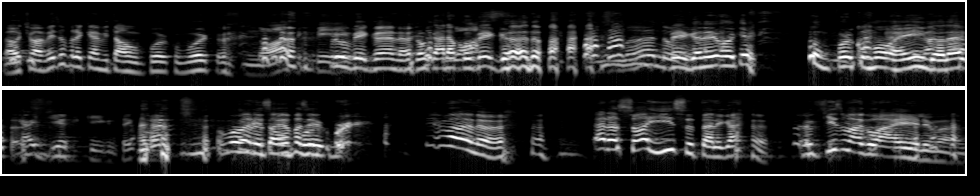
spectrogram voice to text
Da última vez eu falei que ia imitar um porco morto Nossa, que pro perigo. vegano. Pra um cara pro Nossa. vegano. Mano. vegano ele falou que um porco morrendo, né? Cardíaco aqui, não tem como. Mano, eu só ia um fazer. porco- E, mano, era só isso, tá ligado? Não quis magoar ele, mano.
